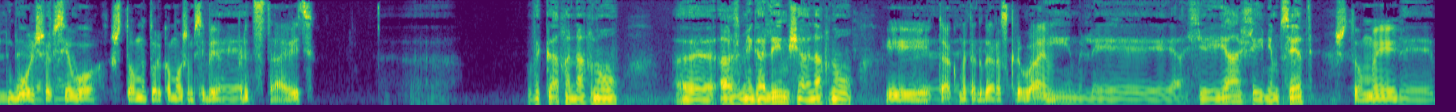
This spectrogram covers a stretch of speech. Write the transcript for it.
больше всего, что мы только можем себе представить. И так мы тогда раскрываем, что мы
